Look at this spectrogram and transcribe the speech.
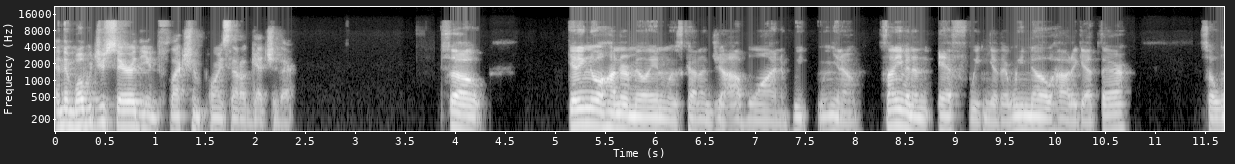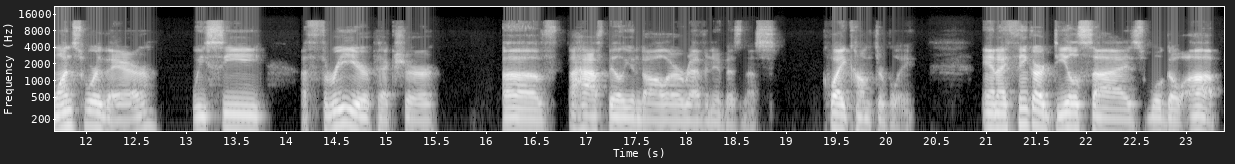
And then what would you say are the inflection points that'll get you there? So, getting to 100 million was kind of job one. We, you know, it's not even an if we can get there. We know how to get there. So once we're there, we see a three year picture of a half billion dollar revenue business quite comfortably. And I think our deal size will go up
